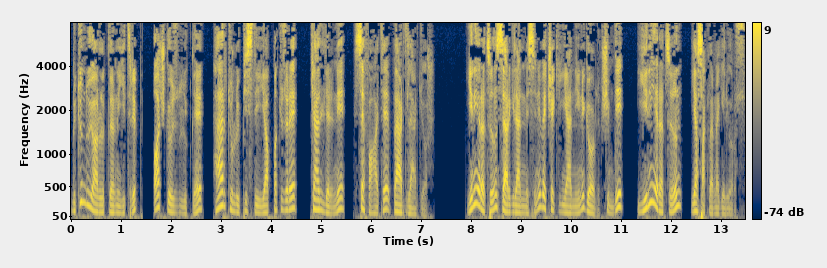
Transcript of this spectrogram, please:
Bütün duyarlılıklarını yitirip açgözlülükle her türlü pisliği yapmak üzere kendilerini sefahate verdiler diyor. Yeni yaratığın sergilenmesini ve çekingenliğini gördük. Şimdi yeni yaratığın yasaklarına geliyoruz.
